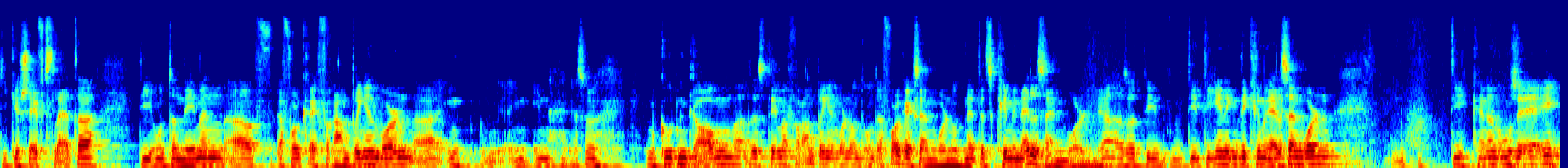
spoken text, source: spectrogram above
die Geschäftsleiter die Unternehmen erfolgreich voranbringen wollen, in, in, also im guten Glauben das Thema voranbringen wollen und, und, erfolgreich sein wollen und nicht jetzt kriminell sein wollen. Ja? Also die, die, diejenigen, die kriminell sein wollen, die können uns eh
